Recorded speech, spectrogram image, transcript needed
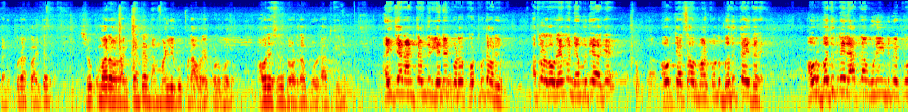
ಕನಕಪುರಕ್ಕೂ ಆಯ್ತದೆ ಶಿವಕುಮಾರ್ ಅವ್ರು ಅಂಕಂದ್ರೆ ನಮ್ಮ ಹಳ್ಳಿಗೂ ಕೂಡ ಅವರೇ ಕೊಡ್ಬೋದು. ಅವ್ರ ಹೆಸರು ದೊಡ್ಡದಾಗ ಬೋರ್ಡ್ ಹಾಕ್ತೀನಿ. ಐದು ಜನ ಅಂತಂದ್ರೆ ಏನೇನು ಕೊಡೋ ಕೊಟ್ಬಿಟ್ಟವ್ರು ಇವ್ರು. ಅದ್ರೊಳಗೆ ಅವ್ರು ಹೆಂಗೋ ನೆಮ್ಮದಿಯಾಗಿ ಅವ್ರ ಕೆಲಸ ಅವ್ರು ಮಾಡಿಕೊಂಡು ಬದುಕ್ತಾ ಇದ್ದಾರೆ. ಅವ್ರ ಬದುಕಿನಲ್ಲಿ ಯಾಕೆ ನಾವು ಉಳಿ ಹಿಂಡಬೇಕು?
